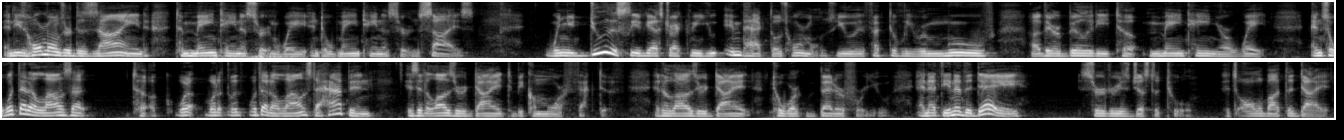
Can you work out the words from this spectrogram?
And these hormones are designed to maintain a certain weight and to maintain a certain size. When you do the sleeve gastrectomy, you impact those hormones. You effectively remove uh, their ability to maintain your weight. And so what that allows that to what, what what that allows to happen is it allows your diet to become more effective. It allows your diet to work better for you. And at the end of the day, surgery is just a tool. It's all about the diet.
